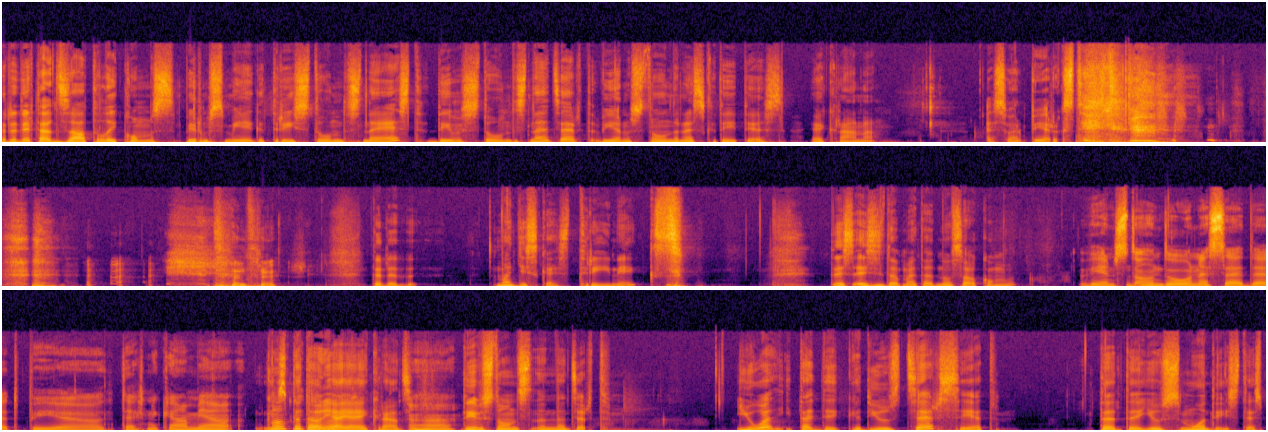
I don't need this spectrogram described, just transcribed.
Tad ir tāds zelta likums. Pirms miega trīs stundas nēst, divas stundas nedzert, vienu stundu neskatīties ekrānā. Es varu pierakstīt. Tad ir maģiskais trīnieks. Es, es izdomāju tādu nosaukumu. Vienu stundu nesēdēt pie tehnikām, jā. Nu, jā, tālāk? jā, ekrāns. Aha. Divas stundas nedzert. Jo tad, kad jūs dzersiet, tad jūs modīsieties.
